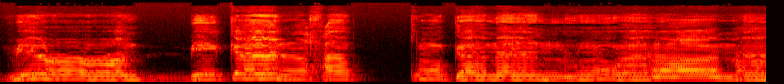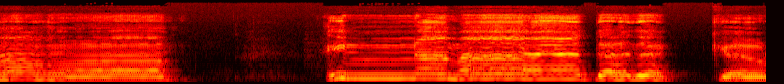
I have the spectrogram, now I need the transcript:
من ربك ربك الحق كمن هو أعمى. إنما يتذكر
